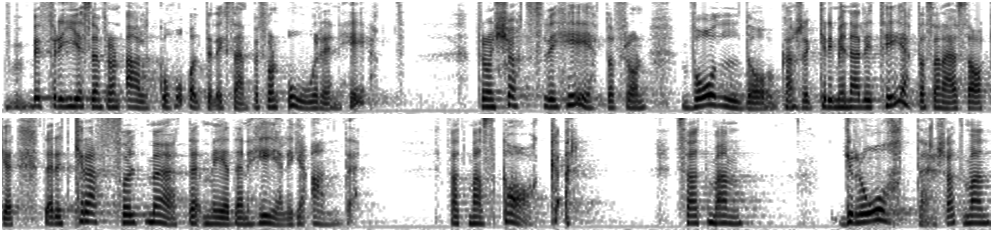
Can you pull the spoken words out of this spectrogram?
befrielsen från alkohol till exempel, från orenhet, från kötslighet och från våld och kanske kriminalitet och sådana här saker. Det är ett kraftfullt möte med den helige ande. Så att man skakar, så att man gråter, så att man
